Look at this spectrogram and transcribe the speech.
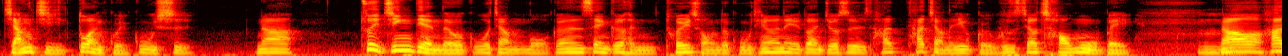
讲几段鬼故事。那最经典的，我讲我跟宪哥很推崇的古天乐那一段，就是他他讲的一个鬼故事叫抄墓碑。嗯、然后他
